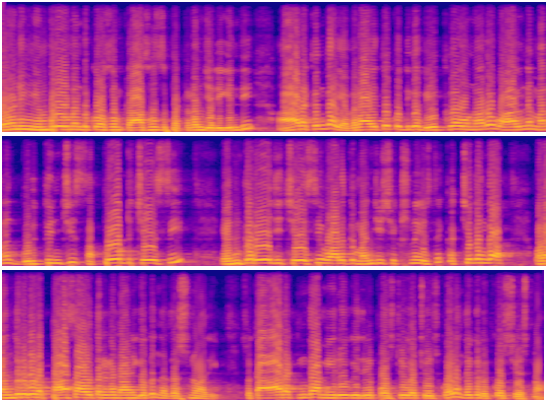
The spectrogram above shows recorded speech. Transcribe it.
లెర్నింగ్ ఇంప్రూవ్మెంట్ కోసం క్లాసెస్ పెట్టడం జరిగింది. ఆ రకంగా ఎవరైతే కొద్దిగా వీక్గా ఉన్నారో వాళ్ళని మనం గుర్తించి సపోర్ట్ చేసి ఎంకరేజ్ చేసి వాళ్ళకి మంచి శిక్షణ ఇస్తే ఖచ్చితంగా వాళ్ళందరూ కూడా పాస్ అవుతారనే దానికి ఒక నిదర్శనం అది. సో ఆ రకంగా మీరు ఇది పాజిటివ్గా చూసుకోవాలి అందరికీ రిక్వెస్ట్ చేస్తున్నాం.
